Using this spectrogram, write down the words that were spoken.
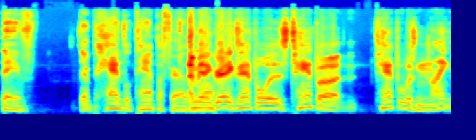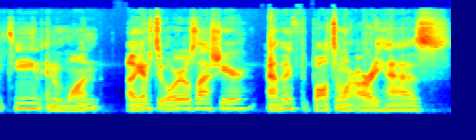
They've, they've handled Tampa fairly I mean, well. a great example is Tampa. Tampa was 19 and one against the Orioles last year. I think the Baltimore already has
